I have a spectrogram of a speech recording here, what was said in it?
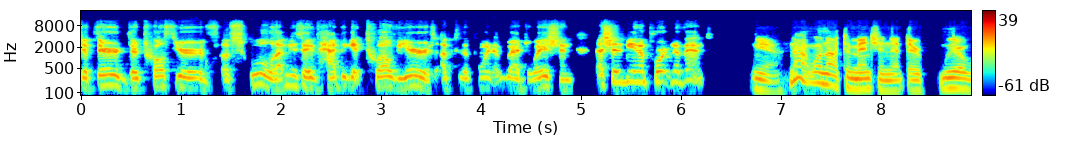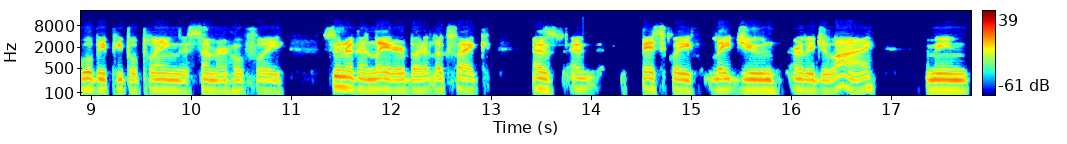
if they're their 12th year of, of, school, that means they've had to get 12 years up to the point of graduation. That should be an important event. Yeah, not well. Not to mention that there there will be people playing this summer, hopefully sooner than later. But it looks like as, as basically late June, early July. I mean,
